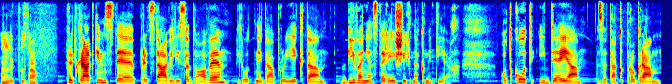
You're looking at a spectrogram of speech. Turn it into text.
Lepo zdrav. Pred kratkim ste predstavili sadove pilotnega projekta bivanja starejših na kmetijah. Odkot ideja za tak program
